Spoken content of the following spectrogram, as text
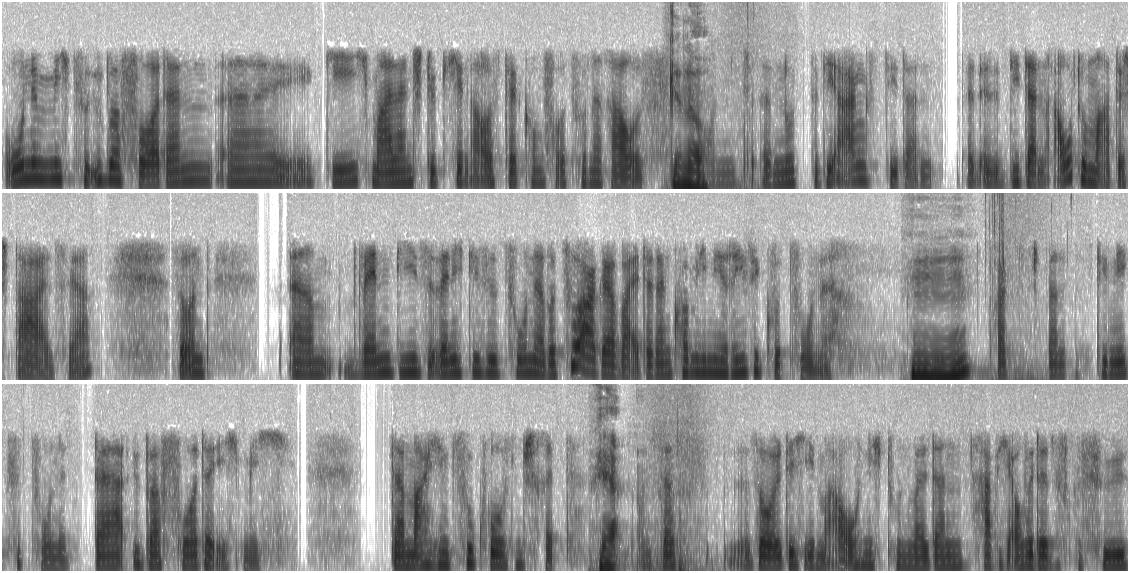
ohne mich zu überfordern, äh, gehe ich mal ein Stückchen aus der Komfortzone raus genau. und äh, nutze die Angst, die dann, äh, die dann automatisch da ist, ja. So und ähm, wenn diese, wenn ich diese Zone aber zu arg erweitere, dann komme ich in die Risikozone. Mhm. Praktisch dann die nächste Zone. Da überfordere ich mich. Da mache ich einen zu großen Schritt. Ja. Und das sollte ich eben auch nicht tun, weil dann habe ich auch wieder das Gefühl,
